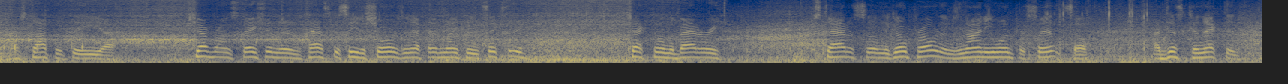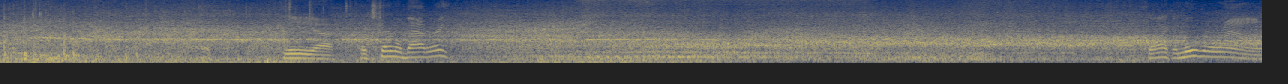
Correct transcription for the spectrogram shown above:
I stopped at the uh, Chevron station at Atascocita Shores in FM 1960. Checked on the battery status on the GoPro and it was 91%, so I disconnected the uh, external battery so I can move it around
